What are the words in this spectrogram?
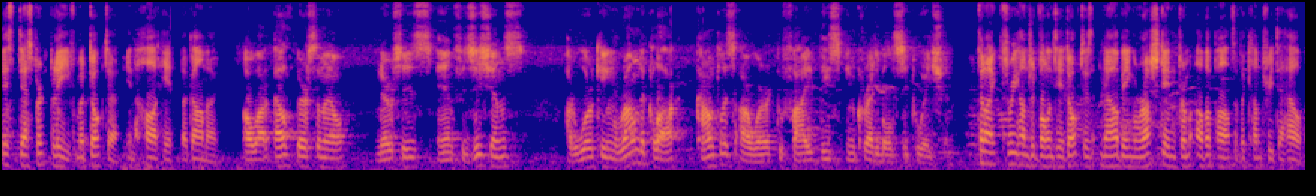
This desperate plea from a doctor in hard hit Bergamo. Our health personnel, nurses, and physicians are working round the clock, countless hours to fight this incredible situation. Tonight, 300 volunteer doctors now being rushed in from other parts of the country to help.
